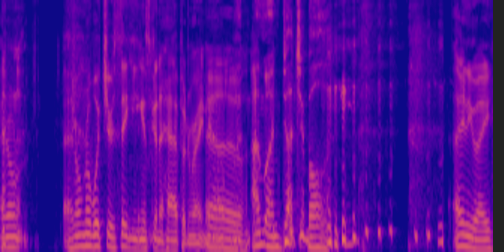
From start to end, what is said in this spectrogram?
I don't. I don't know what you're thinking is going to happen right now. Oh, I'm untouchable. anyway,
